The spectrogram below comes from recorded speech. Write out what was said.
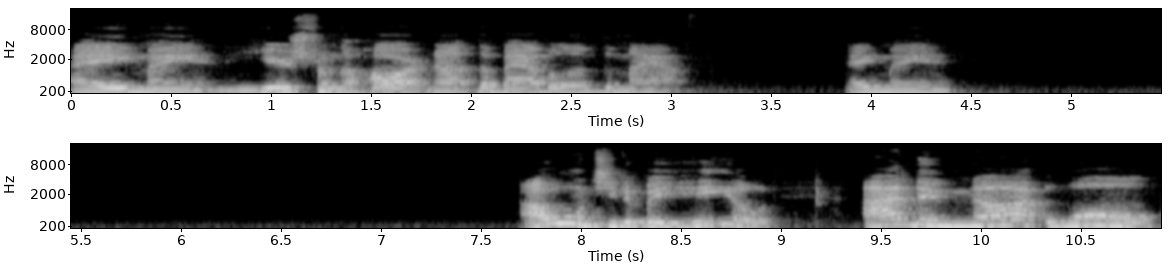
Amen. He hears from the heart, not the babble of the mouth. Amen. I want you to be healed. I do not want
